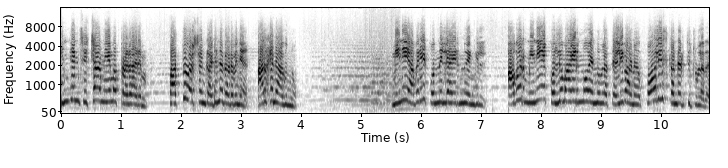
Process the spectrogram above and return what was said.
ഇന്ത്യൻ ശിക്ഷാ നിയമപ്രകാരം പത്ത് വർഷം കഠിന തടവിന് അർഹനാകുന്നു. മിനി അവരെ കൊന്നില്ലായിരുന്നു എങ്കിൽ അവർ മിനിയെ കൊല്ലുമായിരുന്നു എന്നുള്ള തെളിവാണ് പോലീസ് കണ്ടെടുത്തിട്ടുള്ളത്.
